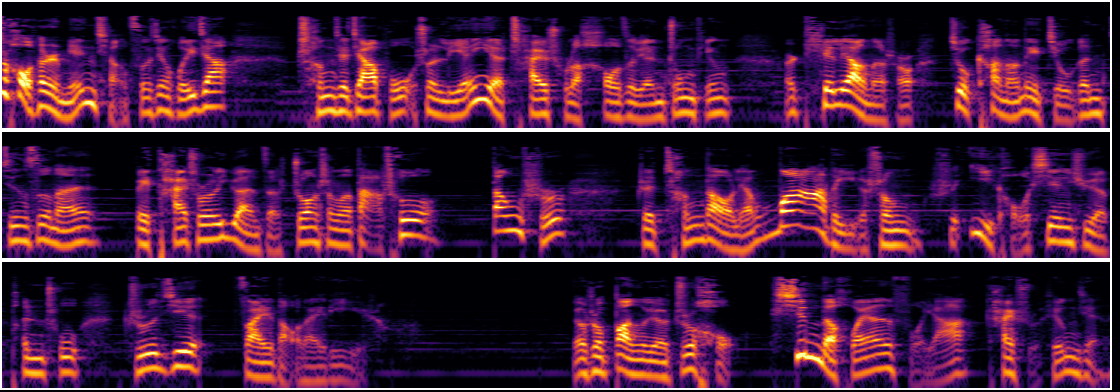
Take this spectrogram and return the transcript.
之后他是勉强辞行回家，程家家仆是连夜拆除了耗子园中庭，而天亮的时候就看到那九根金丝楠。被抬出了院子，装上了大车。当时，这程道良哇的一声，是一口鲜血喷出，直接栽倒在地上了。要说半个月之后，新的淮安府衙开始兴建，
